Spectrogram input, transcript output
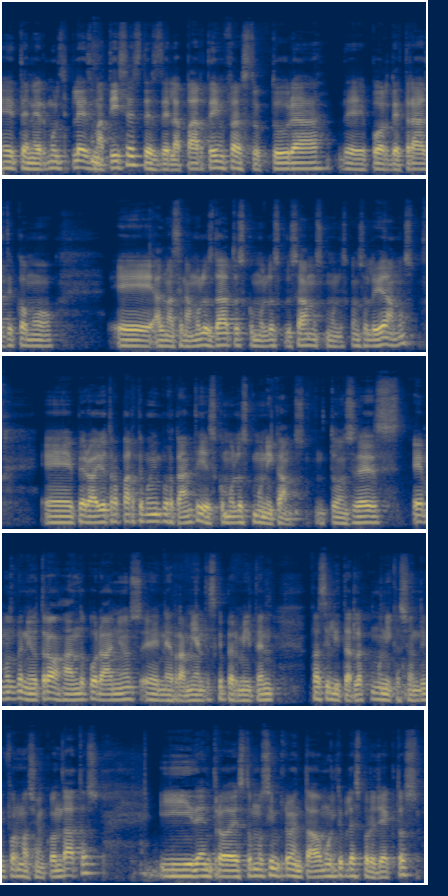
eh, tener múltiples matices, desde la parte de infraestructura, de, por detrás de cómo eh, almacenamos los datos, cómo los cruzamos, cómo los consolidamos. Eh, pero hay otra parte muy importante y es cómo los comunicamos. Entonces, hemos venido trabajando por años en herramientas que permiten facilitar la comunicación de información con datos y dentro de esto hemos implementado múltiples proyectos.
